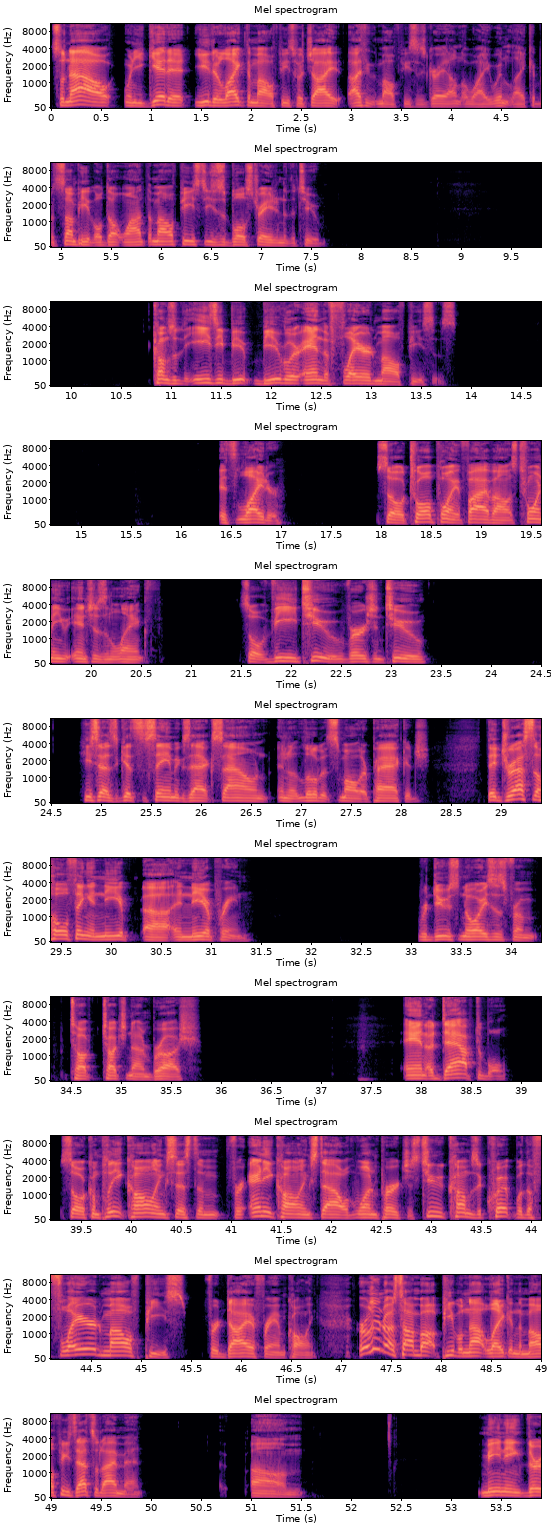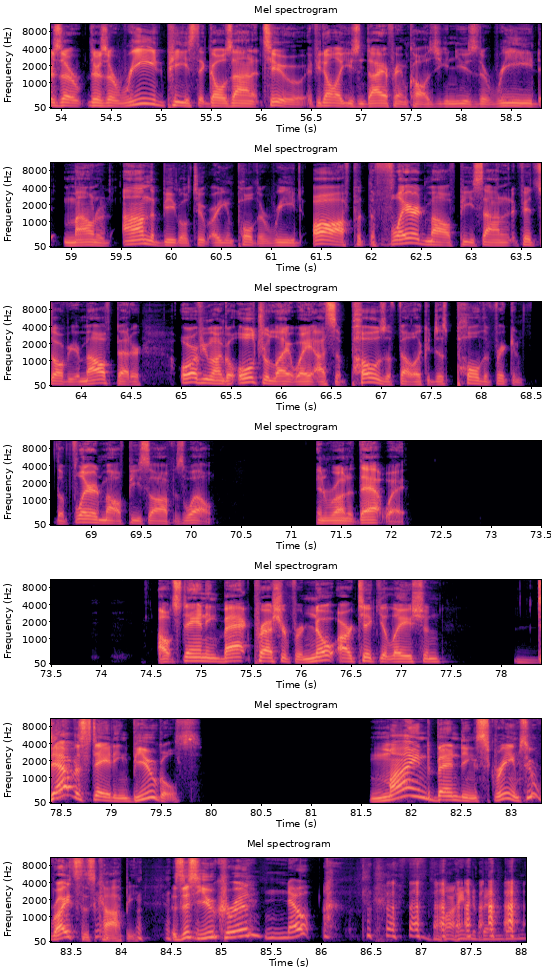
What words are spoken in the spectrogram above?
So now when you get it, you either like the mouthpiece, which I, I think the mouthpiece is great. I don't know why you wouldn't like it, but some people don't want the mouthpiece. You just blow straight into the tube. Comes with the easy bu- bugler and the flared mouthpieces. It's lighter. So 12.5 ounce, 20 inches in length. So V2, version 2, he says gets the same exact sound in a little bit smaller package. They dress the whole thing in, neo, uh, in neoprene. Reduce noises from tou- touching on brush. And adaptable. So a complete calling system for any calling style with one purchase. Two comes equipped with a flared mouthpiece for diaphragm calling. Earlier when I was talking about people not liking the mouthpiece, that's what I meant. Um meaning there's a there's a reed piece that goes on it too. If you don't like using diaphragm calls, you can use the reed mounted on the bugle tube, or you can pull the reed off, put the flared mouthpiece on it, it fits over your mouth better. Or if you want to go ultra lightweight, I suppose a fellow could just pull the freaking the flared mouthpiece off as well and run it that way. Outstanding back pressure for no articulation, devastating bugles, mind bending screams. Who writes this copy? Is this you, Corinne? Nope. Mind bending.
